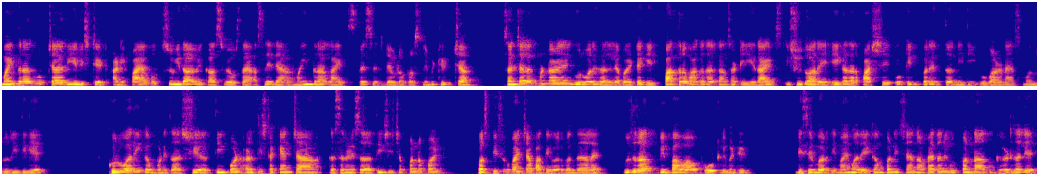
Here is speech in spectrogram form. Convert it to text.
महिंद्रा ग्रुपच्या रिअल इस्टेट आणि पायाभूत सुविधा विकास व्यवसाय असलेल्या महिंद्रा लाईफ स्पेसेस डेव्हलपर्स लिमिटेडच्या संचालक मंडळाने गुरुवारी झालेल्या बैठकीत पात्र भागधारकांसाठी राईट्स इश्यूद्वारे एक हजार पाचशे कोटींपर्यंत निधी उभारण्यास मंजुरी दिली आहे. गुरुवारी कंपनीचा शेअर तीन पॉईंट अडतीस टक्क्यांच्या घसरणीसह तीनशे छप्पन्न पॉईंट पस्तीस रुपयांच्या पातळीवर बंद झालाय Gujarat Pipavav port limited. December तिमाहीमध्ये कंपनीच्या नफ्यात आणि उत्पन्नात घट झाली आहे.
